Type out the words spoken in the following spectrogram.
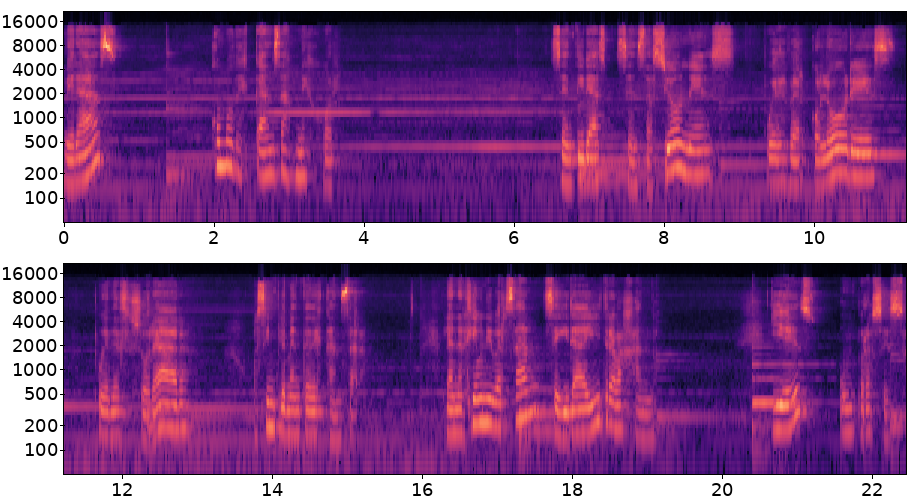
verás cómo descansas mejor. Sentirás sensaciones, puedes ver colores, puedes llorar o simplemente descansar. La energía universal seguirá ahí trabajando y es un proceso.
